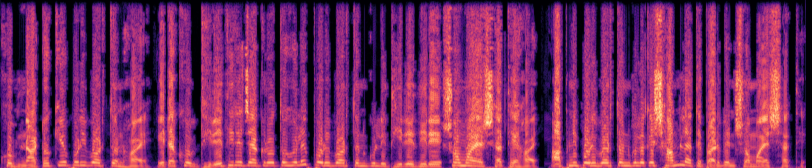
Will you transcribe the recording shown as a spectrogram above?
খুব নাটকীয় পরিবর্তন হয়। এটা খুব ধীরে ধীরে জাগ্রত হলে পরিবর্তনগুলি ধীরে ধীরে সময়ের সাথে হয়। আপনি পরিবর্তনগুলোকে সামলাতে পারবেন সময়ের সাথে।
